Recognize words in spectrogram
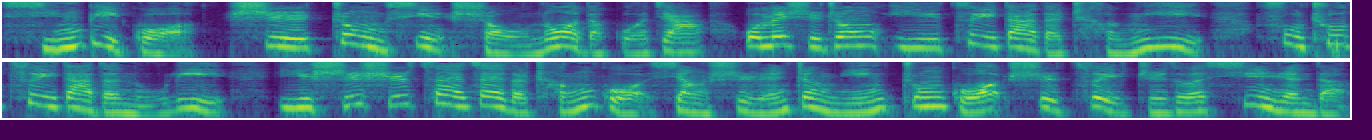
行必果，是重信守诺的国家。我们始终以最大的诚意，付出最大的努力，以实实在在的成果向世人证明中国是最值得信任的。”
